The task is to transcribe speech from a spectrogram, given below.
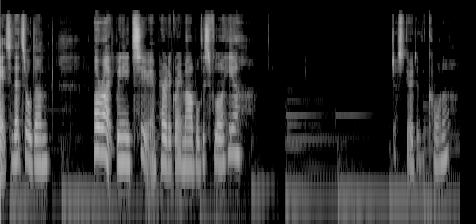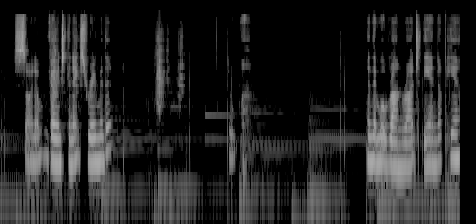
Okay, so that's all done. Alright, we need to Emperador Grey Marble this floor here. Just go to the corner so I don't go into the next room with it. And then we'll run right to the end up here.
